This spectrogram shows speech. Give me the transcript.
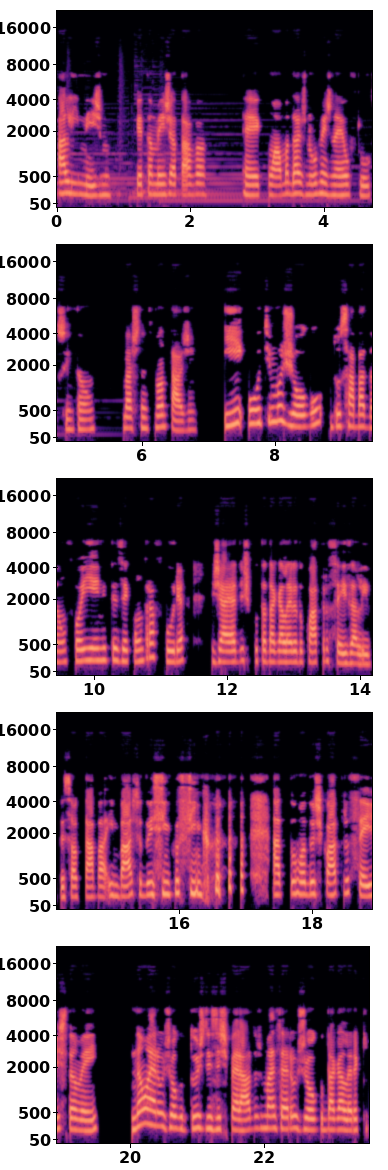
ali mesmo, porque também já estava é, com a alma das nuvens, né, o fluxo, então bastante vantagem. E o último jogo do sabadão foi NTZ contra a Fúria. Já é a disputa da galera do 4-6 ali. O pessoal que tava embaixo dos 5-5. a turma dos 4-6 também. Não era o jogo dos desesperados, mas era o jogo da galera que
